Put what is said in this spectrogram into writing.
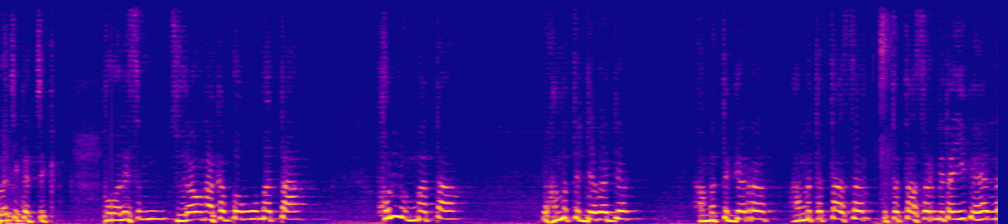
በጭቅጭቅ ፖሊስም ዙሪያውን አከበቡ። መጣ፣ ሁሉም መጣ። የምትደበደብ የምትገረፍ የምትታሰር ብትታሰር የሚጠይቅህ የለ።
